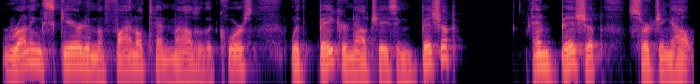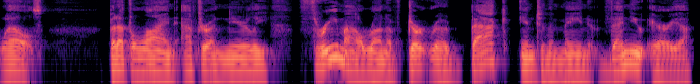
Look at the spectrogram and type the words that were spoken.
running scared in the final 10 miles of the course, with Baker now chasing Bishop and Bishop searching out Wells. But at the line, after a nearly three mile run of dirt road back into the main venue area,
